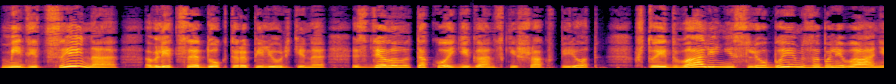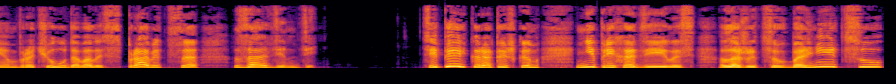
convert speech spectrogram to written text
медицина в лице доктора Пилюлькина сделала такой гигантский шаг вперед, что едва ли не с любым заболеванием врачу удавалось справиться за один день. Теперь коротышкам не приходилось ложиться в больницу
